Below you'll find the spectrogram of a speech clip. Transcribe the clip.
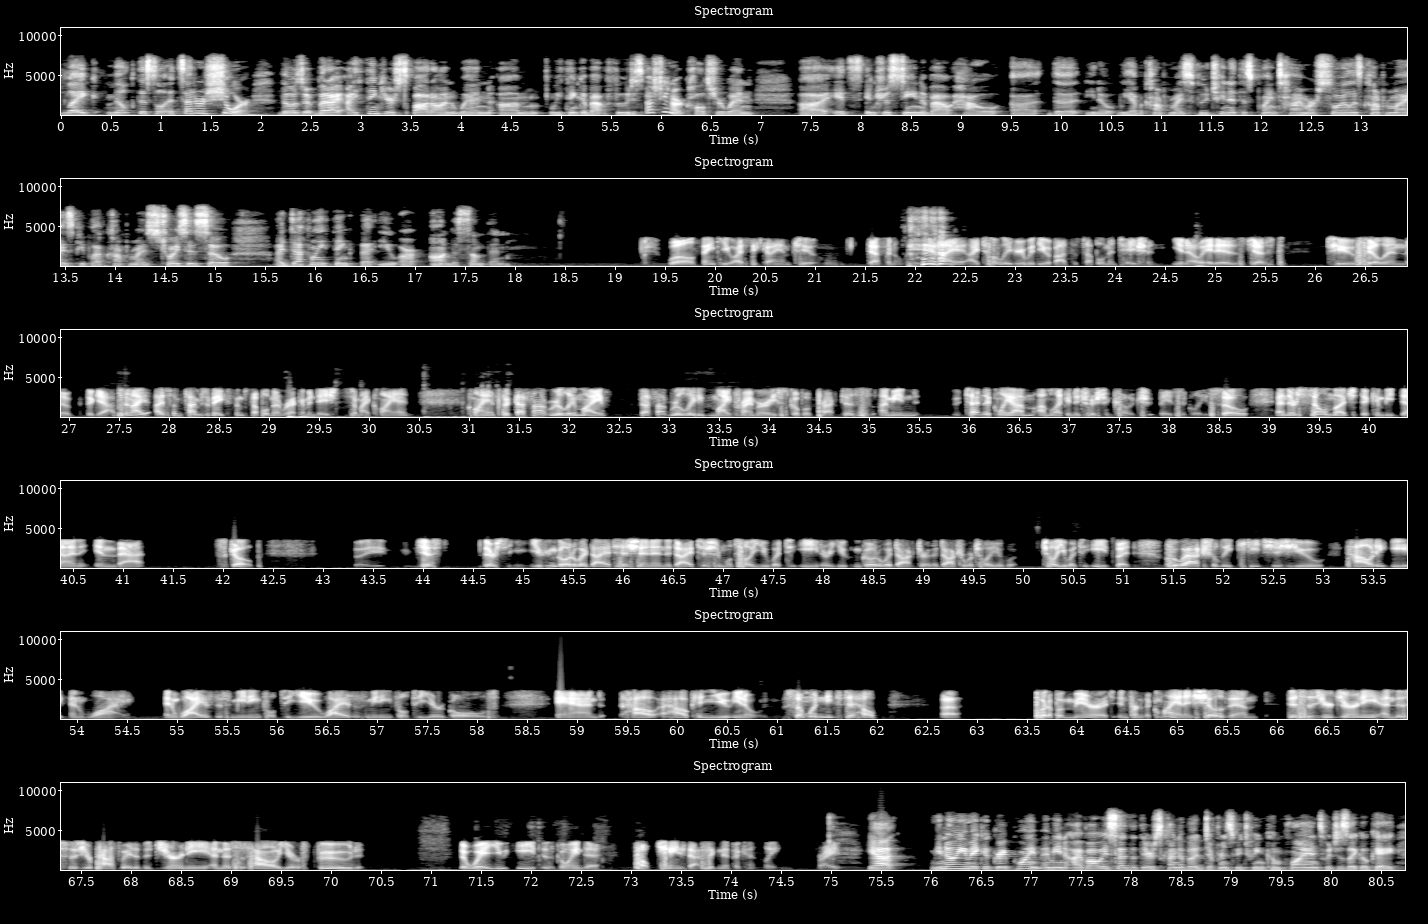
like milk thistle, etc. Sure, those are. But I, I think you're spot on when um, we think about food, especially in our culture, when uh, it's interesting about how uh, the you know we have a compromised food chain at this point in time. Our soil is compromised. People have compromised choices. So I definitely think that you are onto something. Well, thank you. I think I am too. Definitely. and I, I totally agree with you about the supplementation. You know, it is just to fill in the, the gaps. And I, I sometimes make some supplement recommendations to my client clients, but that's not really my that's not really my primary scope of practice. I mean, technically I'm I'm like a nutrition coach basically. So, and there's so much that can be done in that scope. Just there's you can go to a dietitian and the dietitian will tell you what to eat or you can go to a doctor and the doctor will tell you tell you what to eat but who actually teaches you how to eat and why and why is this meaningful to you? Why is this meaningful to your goals? And how how can you you know someone needs to help uh, put up a mirror in front of the client and show them this is your journey and this is your pathway to the journey and this is how your food the way you eat is going to help change that significantly right? Yeah, you know, you make a great point. I mean, I've always said that there's kind of a difference between compliance, which is like, okay,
